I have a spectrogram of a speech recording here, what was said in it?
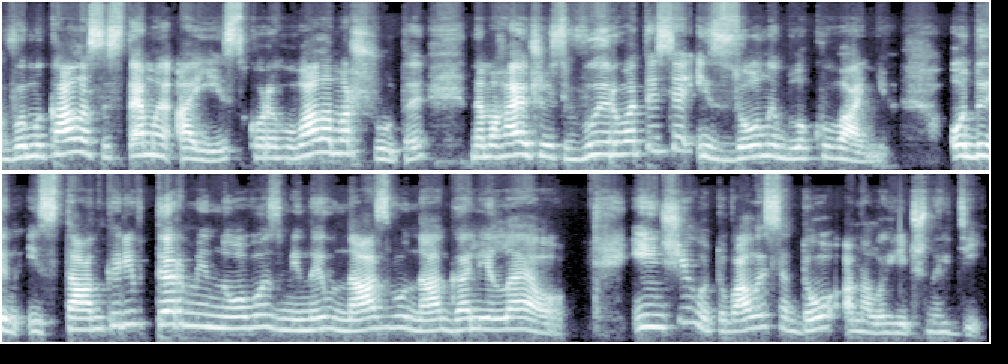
Вимикала системи АІС, коригувала маршрути, намагаючись вирватися із зони блокування. Один із танкерів терміново змінив назву на Галілео. Інші готувалися до аналогічних дій.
